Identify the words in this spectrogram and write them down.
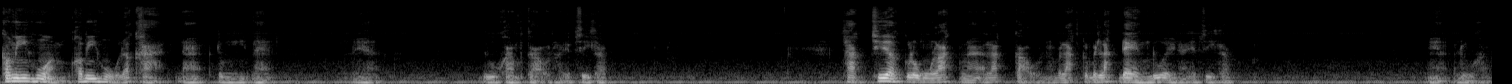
เขามีห่วงเขามีหูแล้วขาดนะฮะตรงนี้นะฮะนี่ฮะดูความเก่านะเอฟซีครับ ถักเชือกลงลักนะลักเก่านะลักเป็นลักแดงด้วยนะเอฟซีครับเนี่ยดูครับ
